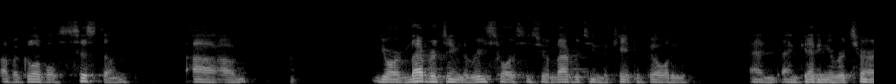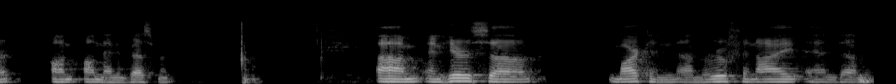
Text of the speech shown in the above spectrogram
of a global system, um, you're leveraging the resources, you're leveraging the capability and, and getting a return on, on that investment. Um, and here's uh, Mark and uh, Maruf and I and um,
